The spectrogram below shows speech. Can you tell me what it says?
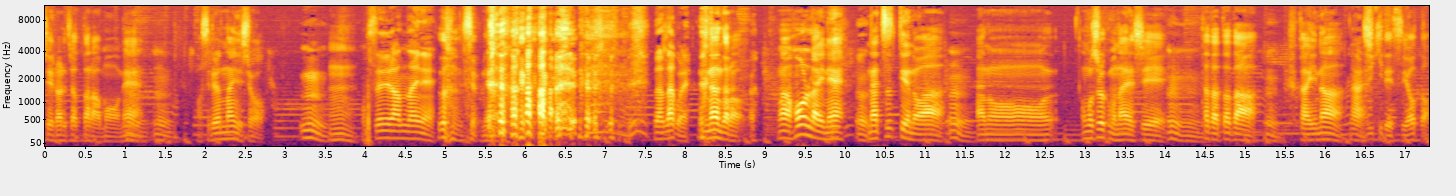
教えられちゃったらもうね、忘れられないでしょう。んうん、ううん。忘れらんないね。そうですよね。なんだこれ。なんだろう。まあ本来ね、うん。夏っていうのはうん。あのー、面白くもないし、うんうん。ただただうん。不快なはい。時期ですよと、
